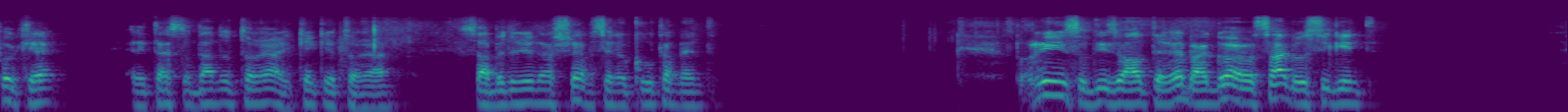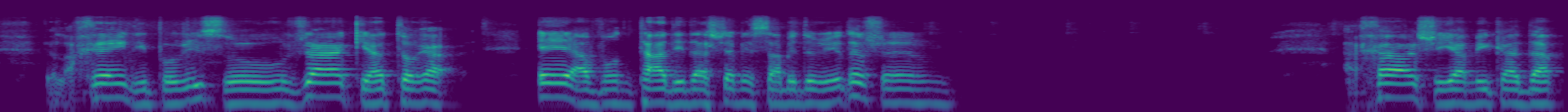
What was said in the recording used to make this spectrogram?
Por quê? Ele está estudando Torá. E o que, é Torá? Sabedoria da Hashem, sendo ocultamente. Por isso, diz o Alter agora, sabe o seguinte. e por isso, já que a Torá é a vontade da Hashem e sabedoria da Hashem. Achar Shiamikadam,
